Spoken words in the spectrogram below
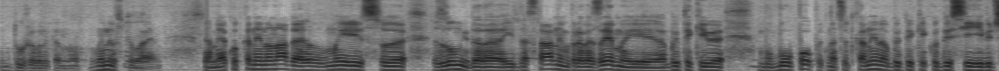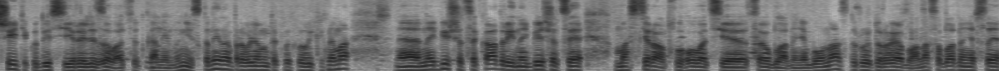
дуже велика. Ну, ми не встигаємо. Там, Яку тканину треба, ми з, з Луни і достанемо, привеземо, і аби таки був попит на цю тканину, аби таки кудись її відшити, кудись її реалізувати цю тканину. Ні, з тканиною проблем таких великих нема. Е, Найбільше це кадри і найбільше це мастера обслуговувати це обладнання, бо у нас дуже дороге обладнання. У нас обладнання все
